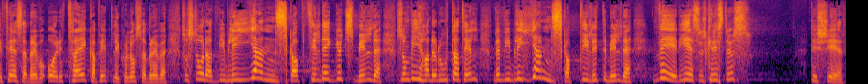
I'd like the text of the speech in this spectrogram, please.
Efeserbrevet og i det tredje kapittelet i Kolosserbrevet så står det at vi blir gjenskapt til det Guds bilde som vi hadde rota til. Men vi blir gjenskapt til dette bildet ved Jesus Kristus. Det skjer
